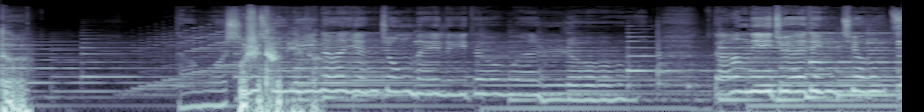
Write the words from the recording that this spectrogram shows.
得我是特别的。当你决定就此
